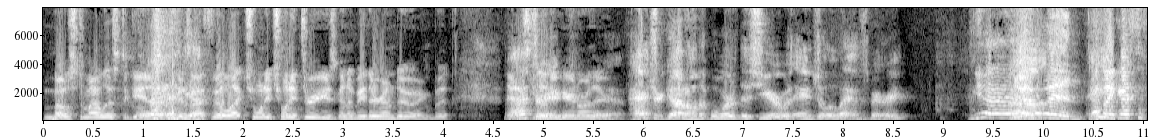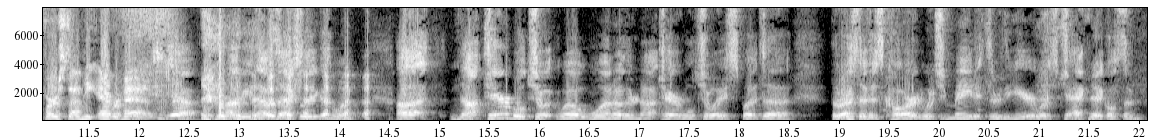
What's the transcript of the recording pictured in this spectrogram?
most of my list again because I feel like 2023 is going to be their undoing. But that's neither here nor there. yeah, Patrick got on the board this year with Angela Lansbury. Yeah, Uh, I win. I think that's the first time he ever has. Yeah, I mean that was actually a good one. Uh, not terrible choice. Well, one other not terrible choice, but uh, the rest of his card, which made it through the year, was Jack Nicholson,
